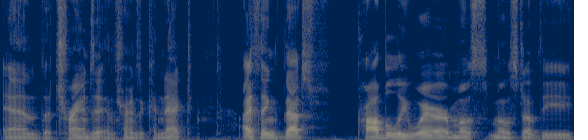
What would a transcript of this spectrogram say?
and the Transit and Transit Connect, I think that's probably where most most of the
